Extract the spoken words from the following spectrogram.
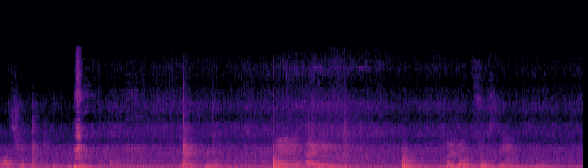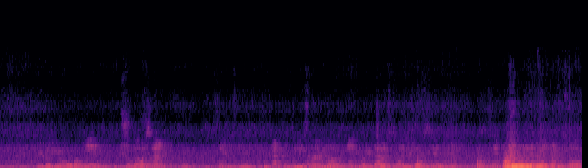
What's shopping? Yeah, explain what is. And I measured 2 cm below. Below your Yeah, true bust line. Okay. 2 cm below. I could use the bust end But of you that. chose to use chose your cm. 2 cm. And I measured 12.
